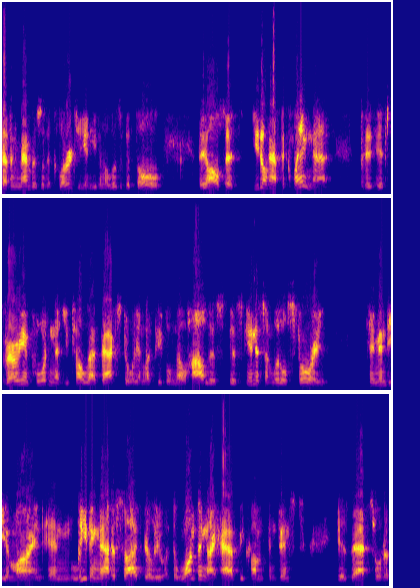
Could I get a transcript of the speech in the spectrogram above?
seven members of the clergy and even Elizabeth Dole, they all said, You don't have to claim that. But it, it's very important that you tell that backstory and let people know how this, this innocent little story came into your mind. And leaving that aside, Billy, the one thing I have become convinced is that sort of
